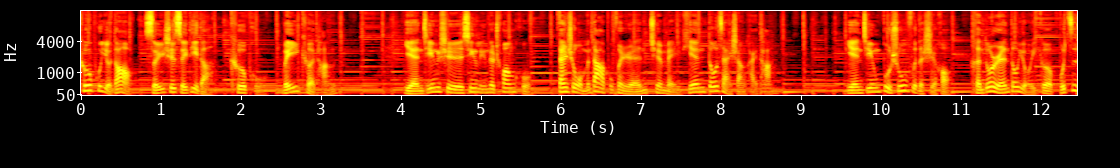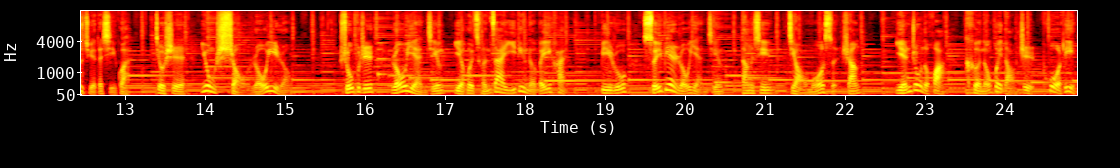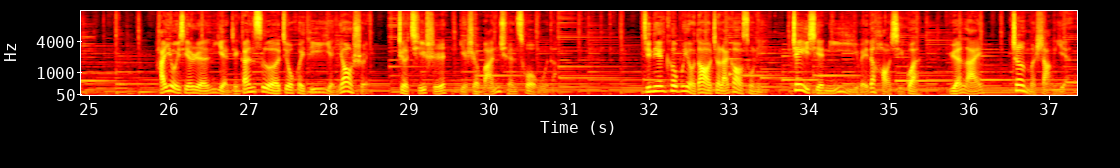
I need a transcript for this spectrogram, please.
科普有道，随时随地的科普微课堂。眼睛是心灵的窗户，但是我们大部分人却每天都在伤害它。眼睛不舒服的时候，很多人都有一个不自觉的习惯，就是用手揉一揉。殊不知，揉眼睛也会存在一定的危害，比如随便揉眼睛，当心角膜损伤，严重的话可能会导致破裂。还有一些人眼睛干涩就会滴眼药水，这其实也是完全错误的。今天科普有道就来告诉你，这些你以为的好习惯，原来这么伤眼。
